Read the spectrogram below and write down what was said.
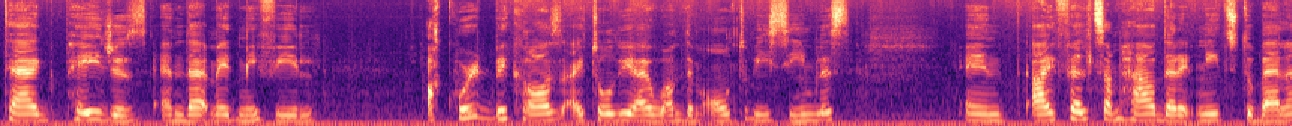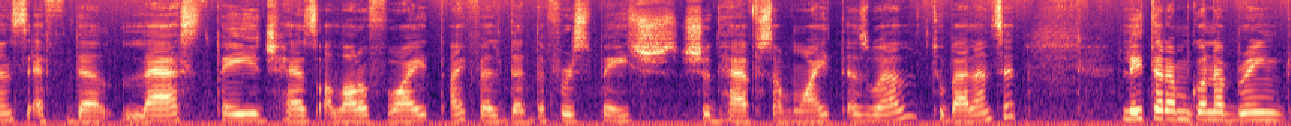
tag pages. And that made me feel awkward because I told you I want them all to be seamless and I felt somehow that it needs to balance. If the last page has a lot of white I felt that the first page should have some white as well to balance it. Later I'm gonna bring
